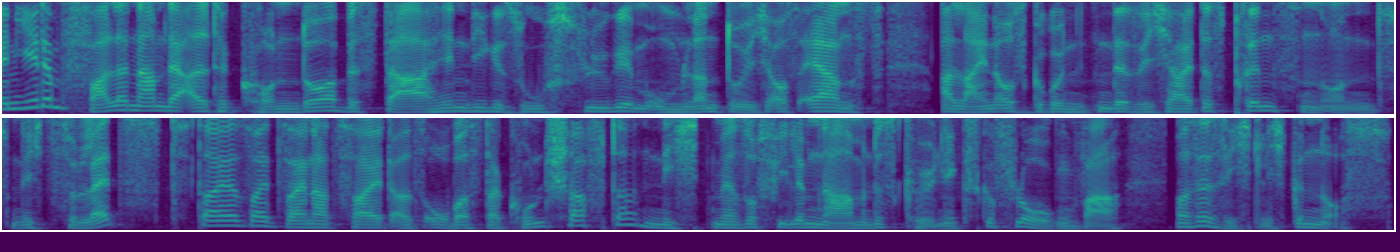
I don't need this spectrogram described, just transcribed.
In jedem Falle nahm der alte Kondor bis dahin die Gesuchsflüge im Umland durchaus ernst, allein aus Gründen der Sicherheit des Prinzen und nicht zuletzt, da er seit seiner Zeit als oberster Kundschafter nicht mehr so viel im Namen des Königs geflogen war, was er sichtlich genoss.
